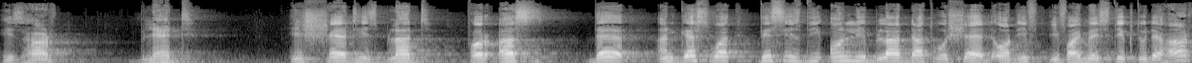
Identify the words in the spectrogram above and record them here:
His heart bled. He shed his blood for us there. And guess what? this is the only blood that was shed, or if, if I may stick to the heart,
